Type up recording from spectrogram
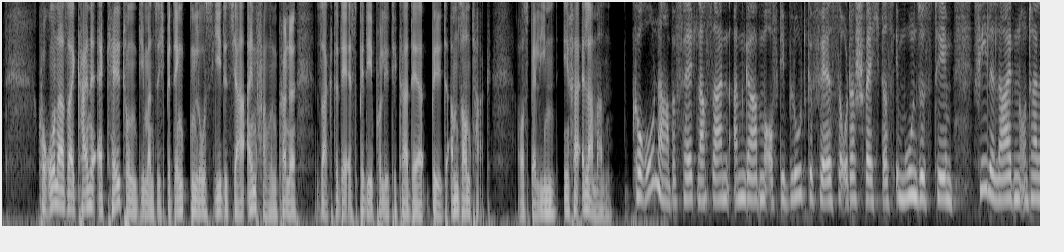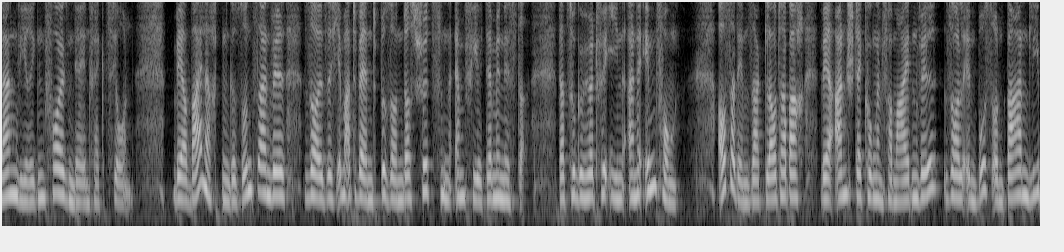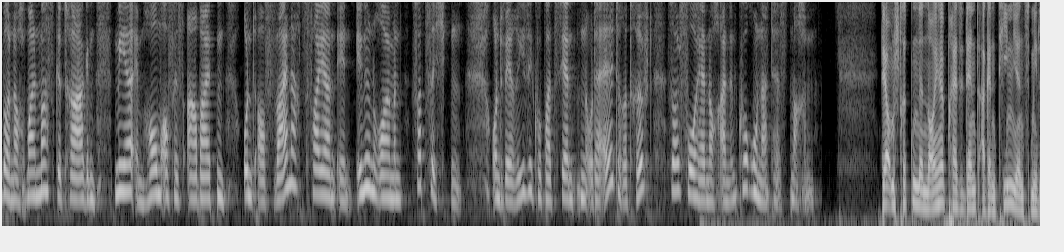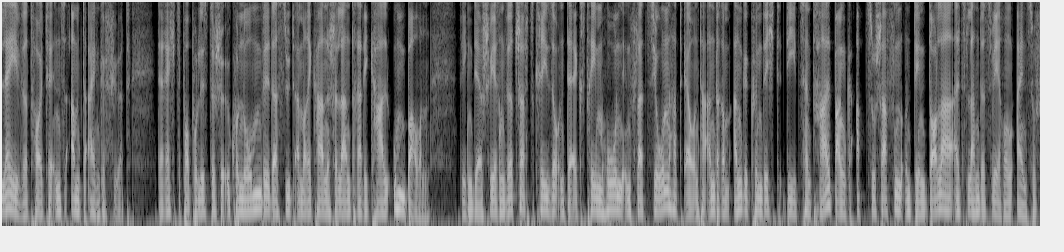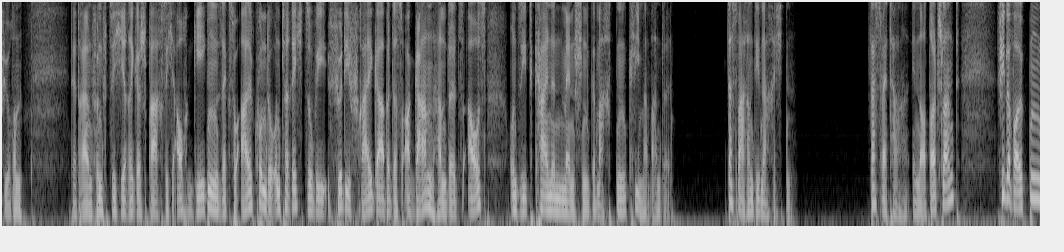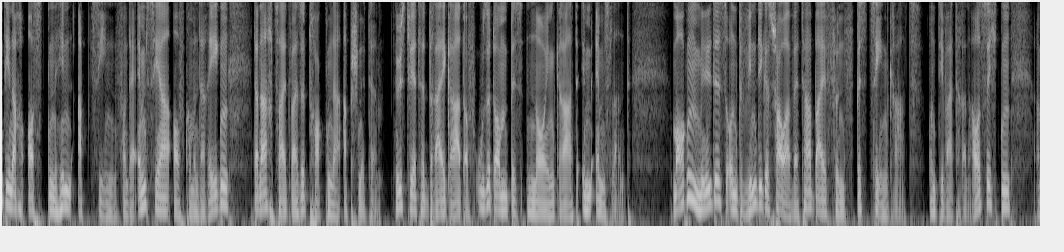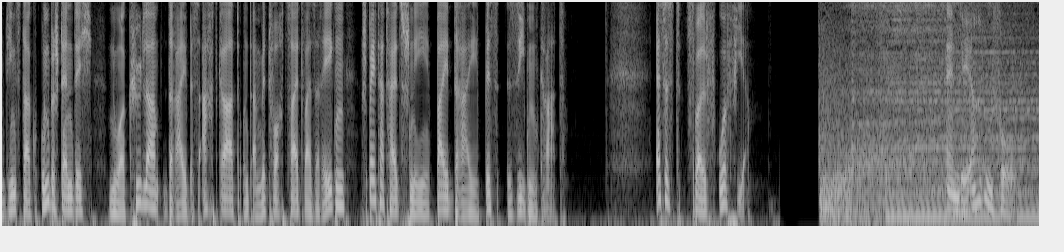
Corona sei keine Erkältung, die man sich bedenkenlos jedes Jahr einfangen könne, sagte der SPD-Politiker der Bild am Sonntag. Aus Berlin Eva Ellermann. Corona befällt nach seinen Angaben oft die Blutgefäße oder schwächt das Immunsystem. Viele leiden unter langwierigen Folgen der Infektion. Wer Weihnachten gesund sein will, soll sich im Advent besonders schützen, empfiehlt der Minister. Dazu gehört für ihn eine Impfung. Außerdem sagt Lauterbach, wer Ansteckungen vermeiden will, soll in Bus und Bahn lieber nochmal Maske tragen, mehr im Homeoffice arbeiten und auf Weihnachtsfeiern in Innenräumen verzichten. Und wer Risikopatienten oder Ältere trifft, soll vorher noch einen Corona-Test machen. Der umstrittene neue Präsident Argentiniens Milei wird heute ins Amt eingeführt. Der rechtspopulistische Ökonom will das südamerikanische Land radikal umbauen. Wegen der schweren Wirtschaftskrise und der extrem hohen Inflation hat er unter anderem angekündigt, die Zentralbank abzuschaffen und den Dollar als Landeswährung einzuführen. Der 53-Jährige sprach sich auch gegen Sexualkundeunterricht sowie für die Freigabe des Organhandels aus und sieht keinen menschengemachten Klimawandel. Das waren die Nachrichten. Das Wetter in Norddeutschland. Viele Wolken, die nach Osten hin abziehen. Von der Ems her aufkommender Regen, danach zeitweise trockene Abschnitte. Höchstwerte 3 Grad auf Usedom bis 9 Grad im Emsland. Morgen mildes und windiges Schauerwetter bei 5 bis 10 Grad. Und die weiteren Aussichten? Am Dienstag unbeständig, nur kühler 3 bis 8 Grad und am Mittwoch zeitweise Regen, später teils Schnee bei 3 bis 7 Grad. Es ist 12.04 Uhr. NDR Info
